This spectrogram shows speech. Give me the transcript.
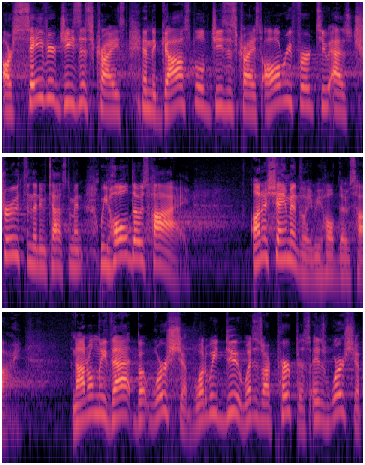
our Savior Jesus Christ, and the gospel of Jesus Christ, all referred to as truth in the New Testament, we hold those high. Unashamedly, we hold those high. Not only that, but worship. What do we do? What is our purpose? Is worship.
